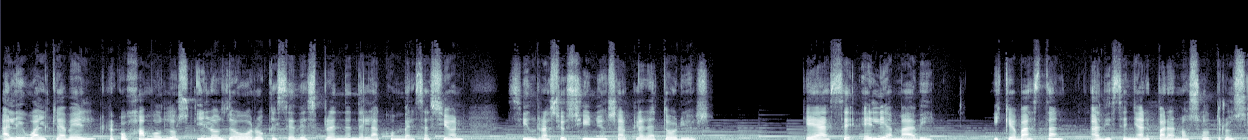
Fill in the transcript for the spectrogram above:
Al igual que Abel, recojamos los hilos de oro que se desprenden de la conversación sin raciocinios aclaratorios que hace Elia Mavi y que bastan a diseñar para nosotros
